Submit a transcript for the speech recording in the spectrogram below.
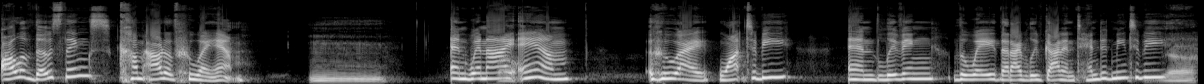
all of those things come out of who I am. Mm. And when I am who I want to be and living the way that I believe God intended me to be, Yeah,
